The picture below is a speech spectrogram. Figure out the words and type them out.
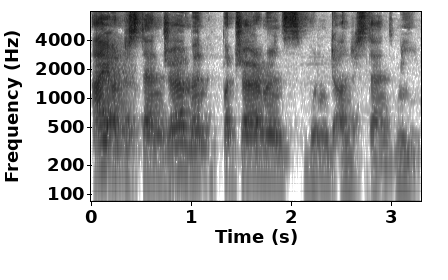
I understand German, but Germans wouldn't understand me.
